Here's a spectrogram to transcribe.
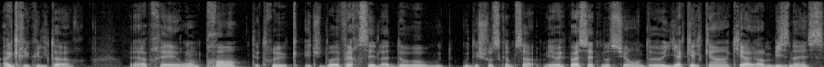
agriculteur, et après, on prend tes trucs et tu dois verser de l'ado ou, ou, des choses comme ça. Mais il n'y avait pas cette notion de il y a quelqu'un qui a un business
